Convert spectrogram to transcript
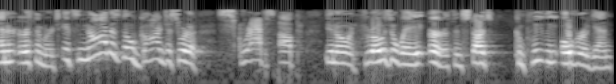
and an earth emerge. It's not as though God just sort of scraps up, you know, and throws away earth and starts completely over again.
